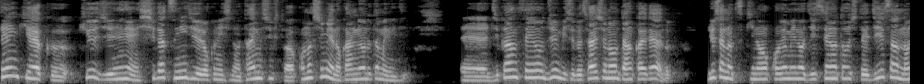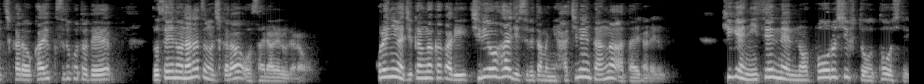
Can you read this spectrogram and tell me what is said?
1992年4月26日のタイムシフトは、この使命の完了のために、えー、時間線を準備する最初の段階である。勇者の月の暦の実践を通して G さんの力を回復することで、土星の7つの力を抑えられるだろう。これには時間がかかり、治療を排除するために8年間が与えられる。紀元2000年のポールシフトを通して、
